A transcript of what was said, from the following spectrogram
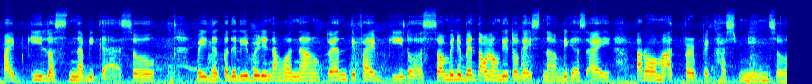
5 kilos na bigas. So, may nagpa-deliver din ako ng 25 kilos. So, ang binibenta ko lang dito guys na bigas ay aroma at perfect hasmin. So,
